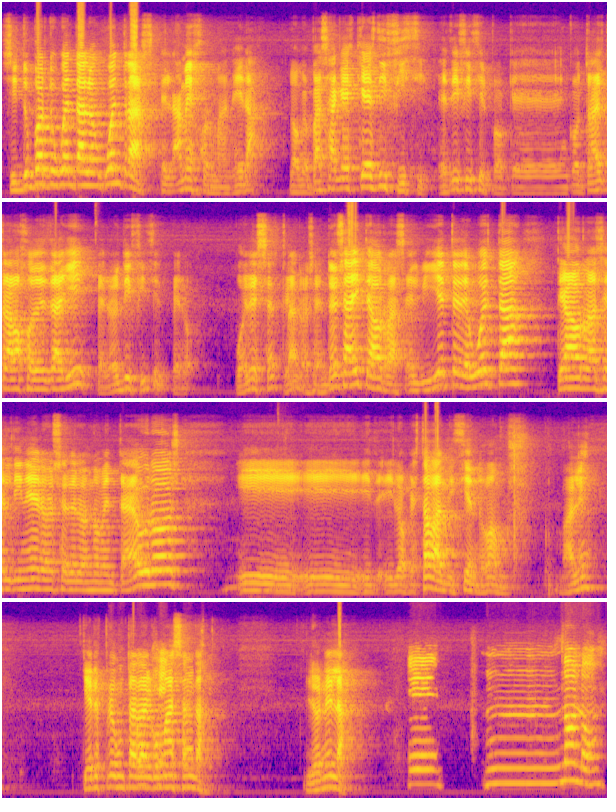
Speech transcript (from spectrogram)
Si tú por tu cuenta lo encuentras es la mejor manera. Lo que pasa que es que es difícil es difícil porque encontrar el trabajo desde allí pero es difícil pero puede ser claro. Entonces ahí te ahorras el billete de vuelta te ahorras el dinero ese de los 90 euros y, lo que estabas diciendo vamos vale quieres preguntar algo más anda leonela. Eh, mm, no no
